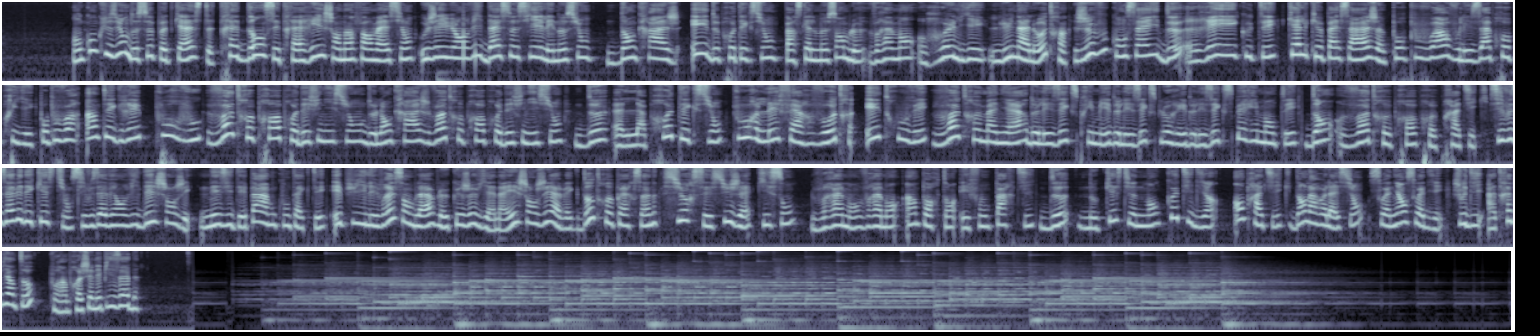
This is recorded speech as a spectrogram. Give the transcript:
En conclusion de ce podcast très dense et très riche en informations, où j'ai eu envie d'associer les notions d'ancrage et de protection parce qu'elles me semblent vraiment reliées l'une à l'autre, je vous conseille de réécouter quelques passages pour pouvoir vous les approprier, pour pouvoir intégrer pour vous votre propre définition de l'ancrage, votre propre définition de la protection pour les faire vôtres et trouver votre manière de les exprimer, de les explorer, de les expérimenter dans votre propre pratique. Si vous avez des questions, si vous avez envie d'échanger, n'hésitez pas à me contacter. Et puis il est vraisemblable que je vienne à échanger avec d'autres personnes sur ces sujets qui sont vraiment, vraiment importants et font partie de nos questionnements quotidiens en pratique dans la relation soignant-soigné. Je vous dis à très bientôt pour un prochain épisode.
